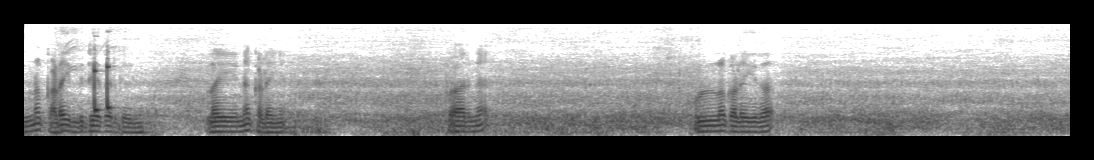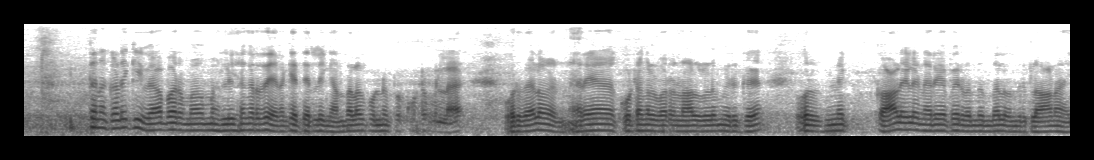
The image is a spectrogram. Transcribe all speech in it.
இன்னும் கடை இருந்துகிட்டே தான் இருக்குதுங்க. லைனாக கடைங்க. பாருங்கள் ஃபுல்லாக கடைக்கு தான். இத்தனை கடைக்கு வியாபாரமாகுமா இல்லையாங்கிறதே எனக்கே தெரியலிங்க. அந்த அளவுக்கு ஒன்றும் இப்போ கூட்டம் இல்லை. ஒரு வேளை நிறையா கூட்டங்கள் வர நாள்களும் இருக்குது ஒரு இன்னைக்கு காலையில் நிறைய பேர் வந்திருந்தாலும் வந்திருக்கலாம். ஆனால்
